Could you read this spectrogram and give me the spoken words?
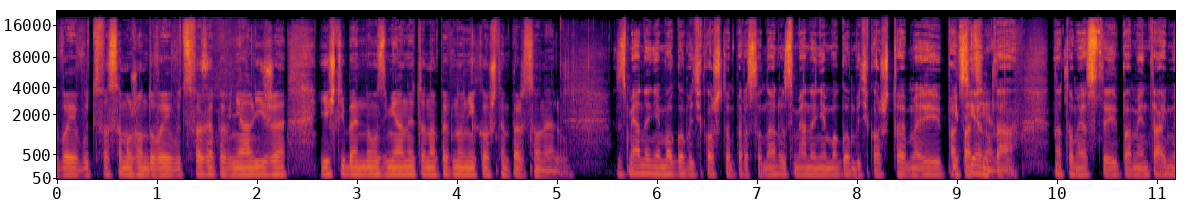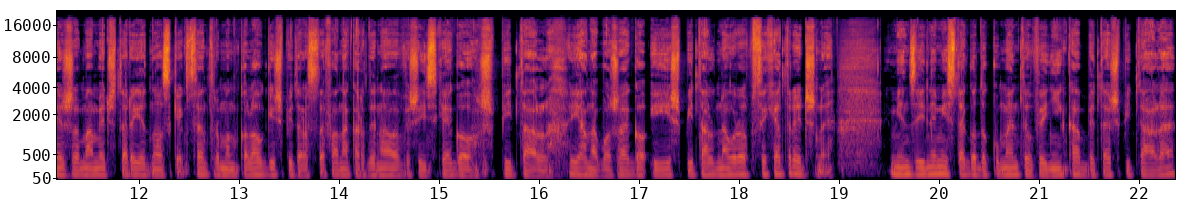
województwa, samorządu województwa zapewniali, że jeśli będą zmiany, to na pewno nie kosztem personelu. Zmiany nie mogą być kosztem personelu, zmiany nie mogą być kosztem y, pacjenta. pacjenta. Natomiast y, pamiętajmy, że mamy cztery jednostki. Centrum Onkologii, Szpital Stefana Kardynała Wyszyńskiego, Szpital Jana Bożego i Szpital Neuropsychiatryczny. Między innymi z tego dokumentu wynika, by te szpitale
